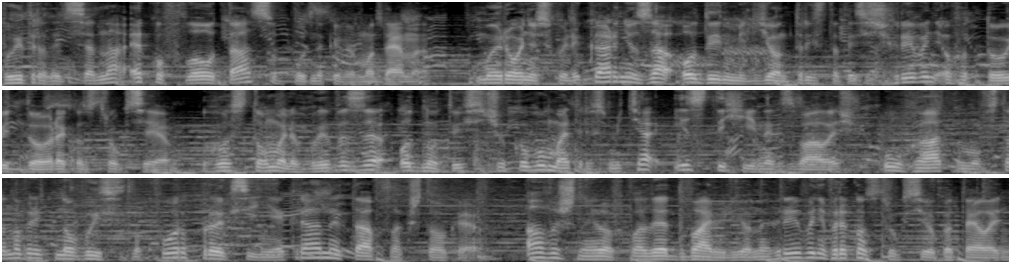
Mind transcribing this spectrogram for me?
витратиться на екофлоу та супутникові модеми. Миронівську лікарню за 1 мільйон 300 тисяч гривень готують до реконструкції. Гостомель вивезе 1 тисячу кубометрів сміття із стихійних звалищ. У Гатному встановлять новий світлофор, проекційні екрани та флагштоки. А Вишнева вкладе 2 мільйони гривень в реконструкцію котелень.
